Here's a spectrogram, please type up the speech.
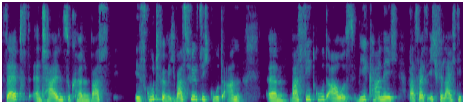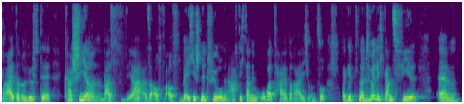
selbst entscheiden zu können, was ist gut für mich, was fühlt sich gut an, ähm, was sieht gut aus, wie kann ich, was weiß ich, vielleicht die breitere Hüfte kaschieren, was, ja, also auf, auf welche Schnittführungen achte ich dann im Oberteilbereich und so. Da gibt's mhm. natürlich mhm. ganz viel ähm,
